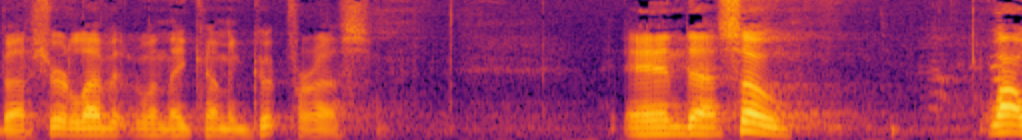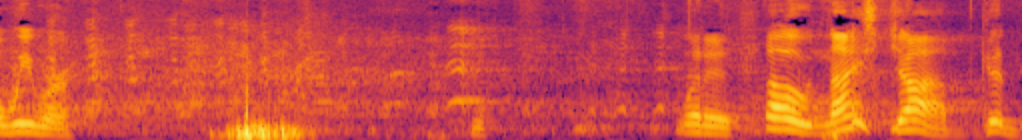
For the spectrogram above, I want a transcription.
but I sure love it when they come and cook for us. And uh, so, while we were. what is, oh, nice job. Good.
